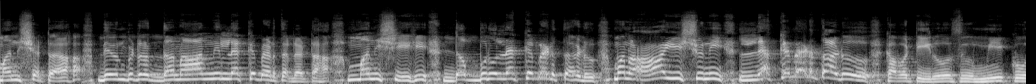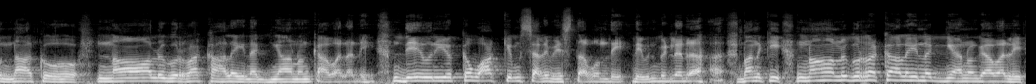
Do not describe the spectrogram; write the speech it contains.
మనిషట దేవుని బిడ్డ ధనాన్ని లెక్క పెడతాడట. మనిషి డబ్బును లెక్క పెడతాడు మన ఆయుష్ని లెక్క పెడతాడు. కాబట్టి ఈరోజు మీకు నాకు నాలుగు రకాలైన జ్ఞానం కావాలని దేవుని యొక్క వాక్యం సెలవిస్తూ ఉంది. దేవుని బిడ్డరా మనకి నాలుగు రకాలైన జ్ఞానం కావాలి.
